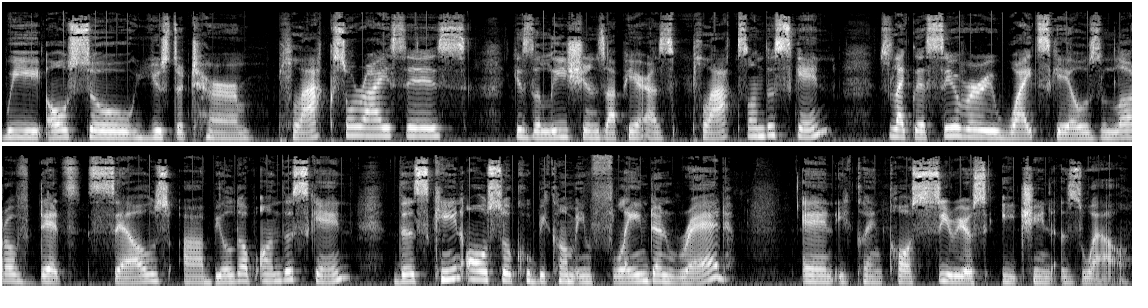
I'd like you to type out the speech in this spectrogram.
We also use the term plaque psoriasis because the lesions appear as plaques on the skin. It's like the silvery white scales, a lot of dead cells are build up on the skin. The skin also could become inflamed and red, and it can cause serious itching as well.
